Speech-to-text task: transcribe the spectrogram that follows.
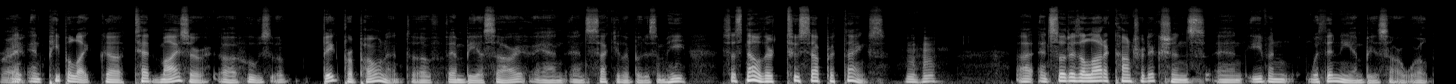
Right. And, and people like uh, Ted Meissner, uh, who's a big proponent of MBSR and, and secular Buddhism, he says, no, they're two separate things. Mm-hmm. Uh, and so there's a lot of contradictions, and even within the MBSR world.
